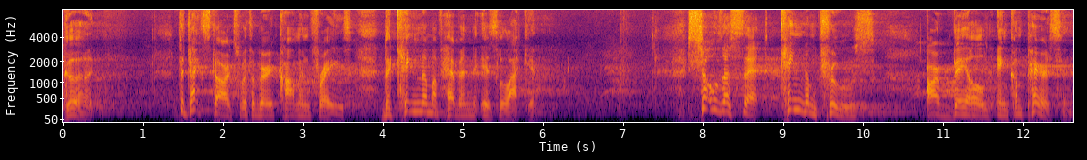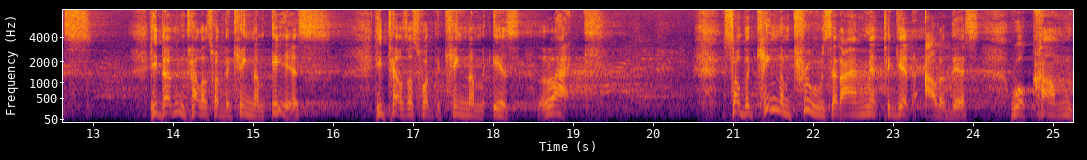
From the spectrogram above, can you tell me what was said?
Good. The text starts with a very common phrase the kingdom of heaven is lacking. Shows us that kingdom truths are veiled in comparisons. He doesn't tell us what the kingdom is, he tells us what the kingdom is like. So, the kingdom truths that I am meant to get out of this will come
